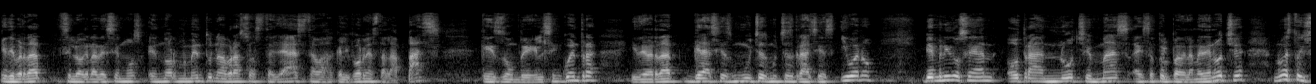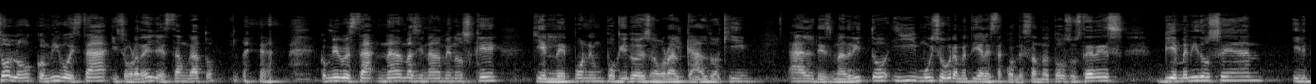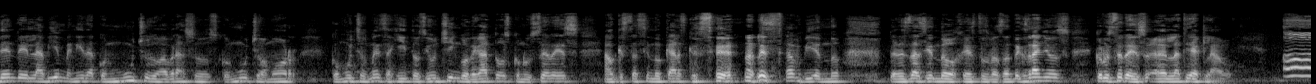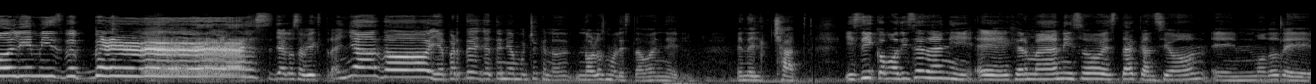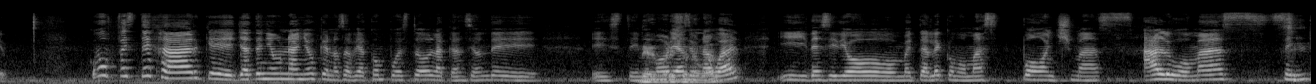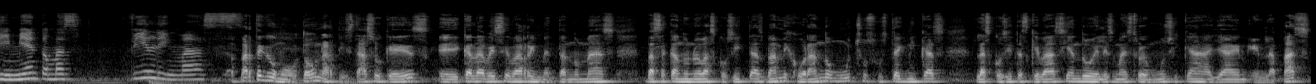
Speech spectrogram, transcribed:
Y de verdad se lo agradecemos enormemente, un abrazo hasta allá, hasta Baja California, hasta La Paz, que es donde él se encuentra. Y de verdad gracias, muchas, muchas gracias. Y bueno, Bienvenidos sean otra noche más a esta tulpa de la medianoche. No estoy solo, conmigo está, y sobre de ella está un gato. conmigo está nada más y nada menos que quien le pone un poquito de sabor al caldo aquí, al desmadrito, y muy seguramente ya le está contestando a todos ustedes. Bienvenidos sean y denle la bienvenida con muchos abrazos, con mucho amor, con muchos mensajitos y un chingo de gatos con ustedes, aunque está haciendo caras que ustedes no le están viendo, pero está haciendo gestos bastante extraños. Con ustedes, eh, la tía Clau. ¡Oli, mis bebés! Ya los había extrañado. Y aparte ya tenía mucho que no, los molestaba en el, en el chat. Y sí, como dice Dani, eh, Germán hizo esta canción en modo de como festejar que ya tenía un año que nos había compuesto la canción de este Memorias de un Nahual y decidió meterle como más punch, más algo, más sentimiento, más feeling más. Aparte como todo un artistazo que es, eh, cada vez se va reinventando más, va sacando nuevas cositas, va mejorando mucho sus técnicas, las cositas que va haciendo, él es maestro de música allá en, La Paz,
